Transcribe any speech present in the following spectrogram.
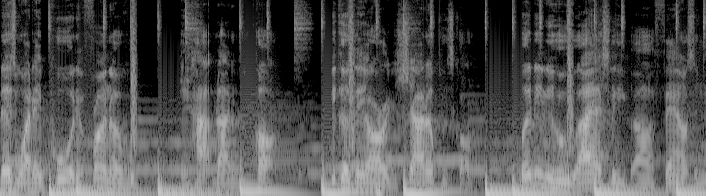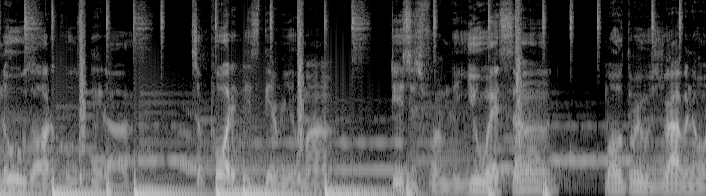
That's why they pulled in front of him and hopped out of the car because they already shot up his car. But anywho, I actually uh, found some news articles that uh, supported this theory of mine. This is from the U.S. Sun. Mo3 was driving on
